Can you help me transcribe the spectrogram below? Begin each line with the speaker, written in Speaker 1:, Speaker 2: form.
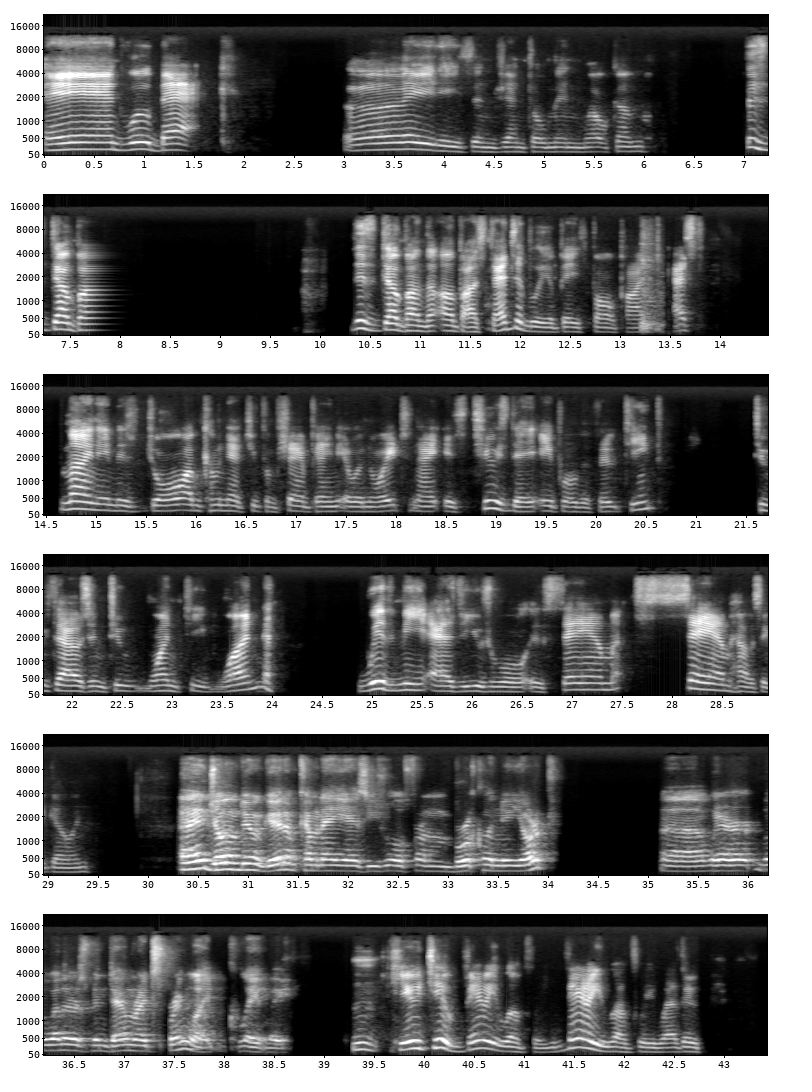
Speaker 1: And we're back. Ladies and gentlemen, welcome. This is Dump on this is Dump on the Ump, ostensibly a baseball podcast. My name is Joel. I'm coming at you from Champaign, Illinois. Tonight is Tuesday, April the 13th, 2021. With me, as usual, is Sam. Sam, how's it going?
Speaker 2: Hey, Joel, I'm doing good. I'm coming at you as usual from Brooklyn, New York, uh, where the weather has been downright spring-like lately.
Speaker 1: Mm, here too. Very lovely, very lovely weather.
